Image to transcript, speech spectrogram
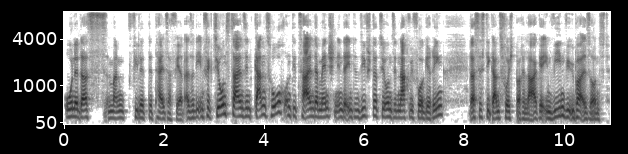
ohne dass man viele Details erfährt. Also die Infektionszahlen sind ganz hoch und die Zahlen der Menschen in der Intensivstation sind nach wie vor gering. Das ist die ganz furchtbare Lage in Wien wie überall sonst.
